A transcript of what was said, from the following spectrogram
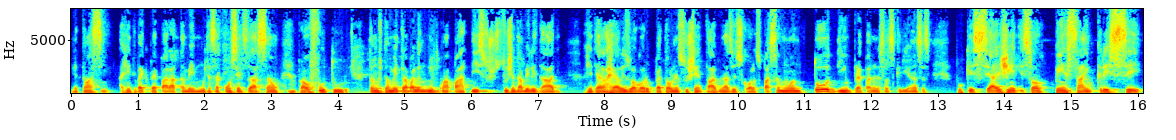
Então, assim, a gente vai preparar também muito essa conscientização para o futuro. Estamos também trabalhando muito com a parte de sustentabilidade, a gente realizou agora o Petrolina Sustentável nas escolas. Passamos um ano todinho preparando essas crianças, porque se a gente só pensar em crescer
